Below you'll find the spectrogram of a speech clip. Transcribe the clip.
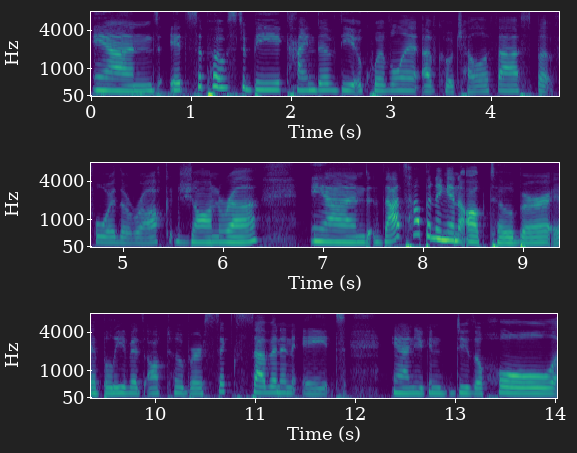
And it's supposed to be kind of the equivalent of Coachella Fest, but for the rock genre. And that's happening in October. I believe it's October 6, 7, and 8. And you can do the whole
